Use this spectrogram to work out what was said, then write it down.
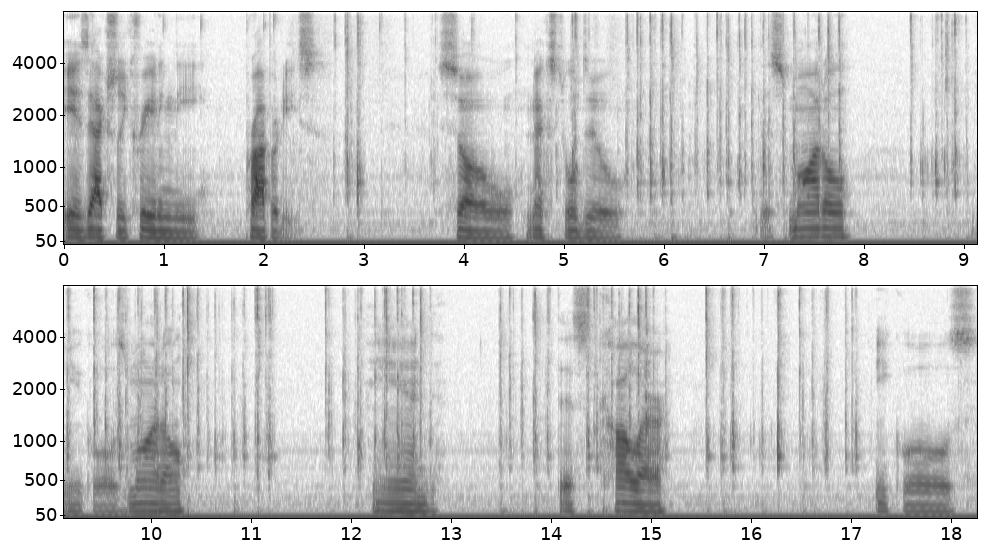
is actually creating the properties. So next we'll do this model equals model and this color equals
